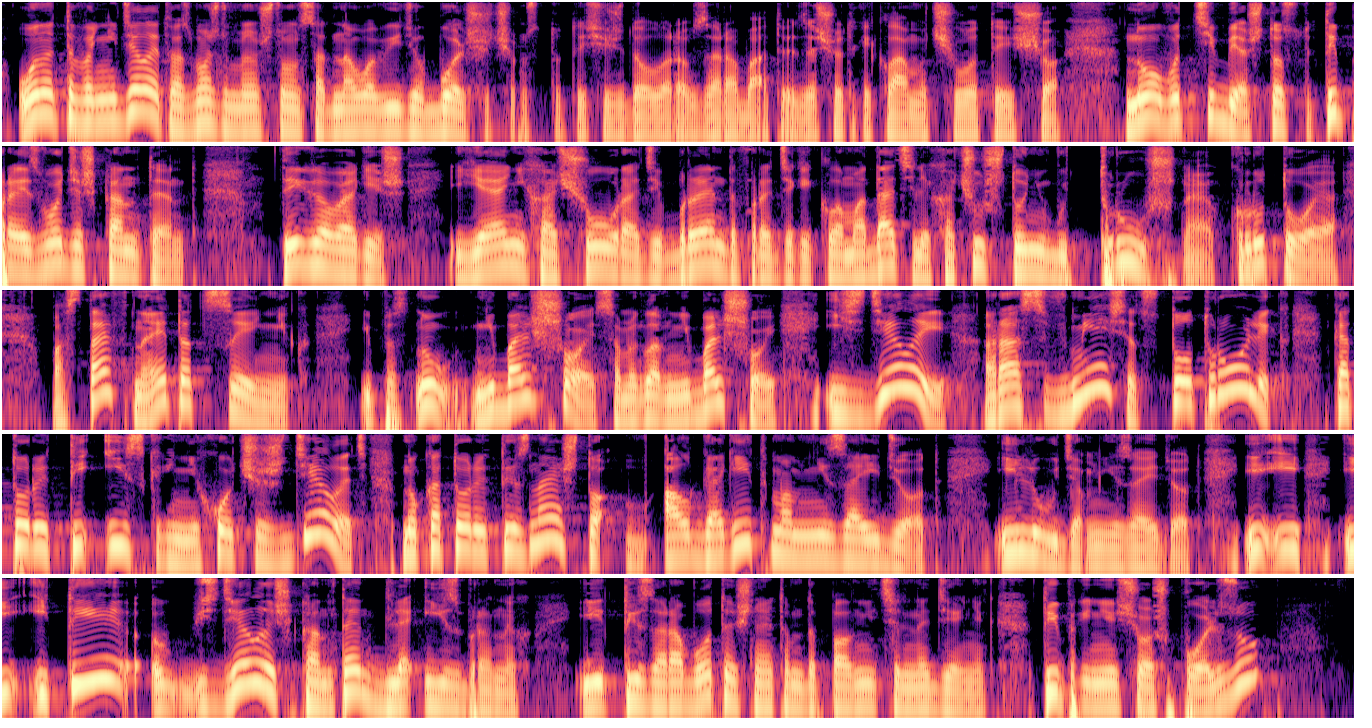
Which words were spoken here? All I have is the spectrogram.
Он этого не делает, возможно, потому что он с одного видео больше, чем 100 тысяч долларов зарабатывает за счет рекламы чего-то еще. Но вот тебе, что ты производишь контент, ты говоришь, я не хочу ради брендов, ради рекламодателей, хочу что-нибудь трушное, крутое. Поставь на это ценник, и, ну, небольшой, самое главное, небольшой, и сделай раз в месяц тот ролик, который ты искренне хочешь делать, но который ты знаешь, что алгоритмом не зайдет, и людям не зайдет. И, и, и, и ты э, сделаешь контент для избранных, и ты заработаешь на этом дополнительно денег. Ты принесешь пользу,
